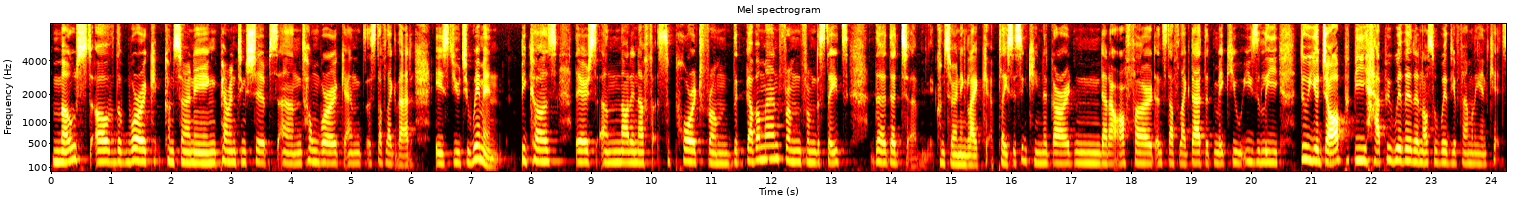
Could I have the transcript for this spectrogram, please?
most of the work concerning parenting ships and homework and stuff like that is due to women because there's uh, not enough support from the government, from, from the states, that, that um, concerning like places in kindergarten that are offered and stuff like that that make you easily do your job, be happy with it, and also with your family and kids.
